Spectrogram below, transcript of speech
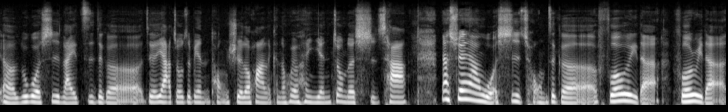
呃，如果是来自这个这个亚洲这边的同学的话呢，可能会有很严重的时差。那虽然我是从这个 Florida、Florida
